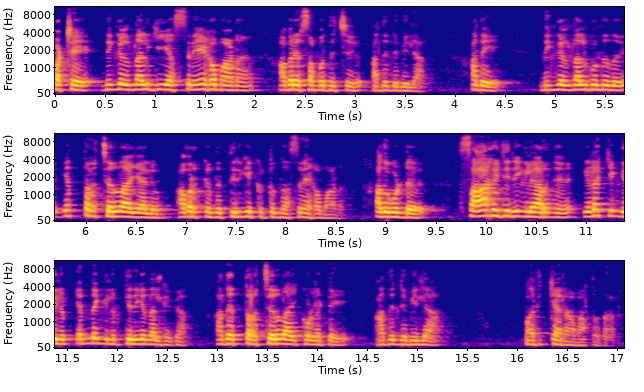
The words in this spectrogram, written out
പക്ഷേ നിങ്ങൾ നൽകിയ സ്നേഹമാണ് അവരെ സംബന്ധിച്ച് അതിന്റെ വില. അതെ നിങ്ങൾ നൽകുന്നത് എത്ര ചെറുതായാലും അവർക്കത് തിരികെ കിട്ടുന്ന സ്നേഹമാണ്. അതുകൊണ്ട് സാഹചര്യങ്ങളെ അറിഞ്ഞ് ഇടയ്ക്കെങ്കിലും എന്തെങ്കിലും തിരികെ നൽകുക. അതെത്ര ചെറുതായിക്കൊള്ളട്ടെ അതിന്റെ വില മതിക്കാനാവാത്തതാണ്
